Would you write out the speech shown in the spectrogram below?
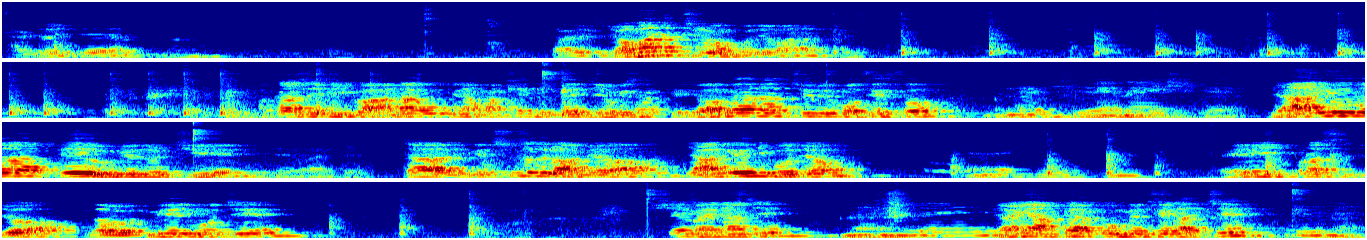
잘 들어 이제. 음. 자 여기서 염화나트륨 한번 보자 염화나트륨. 아까 선생님 이거 안 하고 그냥 막 했는데 이제 여기서 할게요. 염화나트륨 어떻게 써? NaCl. NAC. 양이온을 앞에 음이온을 뒤에 이제 돼. 자 이게 순서 들어가면 양이온이 뭐죠? Na 플러스. Na 플러스죠. 그다음 음이온이 뭐지? Cl 마이너지? 네. 네. 양이 앞에 앞에 음이온 뒤에 놨지? 네.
